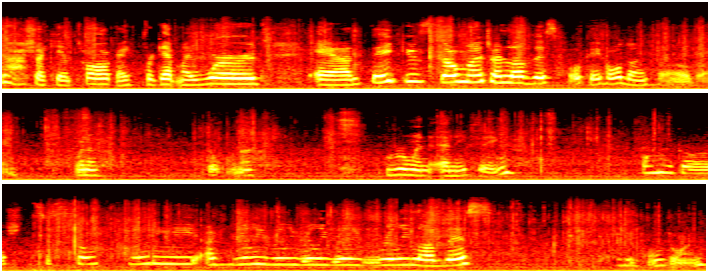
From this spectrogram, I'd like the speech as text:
gosh, I can't talk. I forget my words. And thank you so much. I love this. Okay, hold on. Hold on. When gonna, don't want to ruin anything. Oh my gosh, this is so pretty. I really, really, really, really, really love this. Okay, hold on.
